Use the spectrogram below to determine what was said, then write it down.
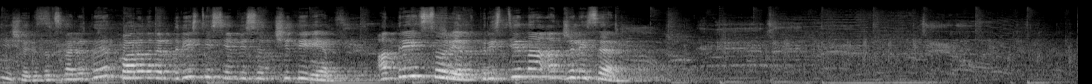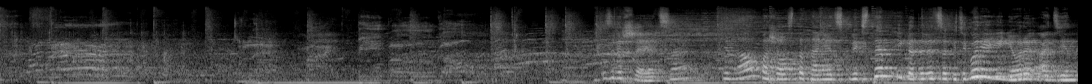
Еще один танцевальный дуэт. Пара номер 274. Андрей Сорин, Кристина Анджелисе. Завершается финал. Пожалуйста, танец квикстеп и готовится категория юниоры 1.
